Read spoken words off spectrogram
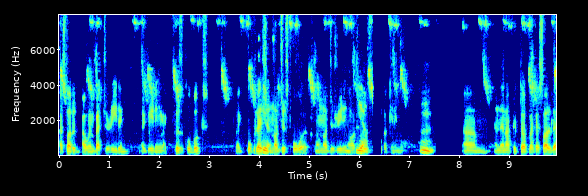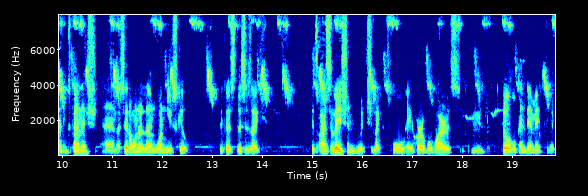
I started. I went back to reading, like reading like physical books, like for pleasure, not just for work. I'm not just reading articles Yeah. for work anymore. Mm. Um, and then I picked up like I started learning Spanish, and I said I want to learn one new skill because this is like it's isolation, which like for a horrible virus, global pandemic, like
